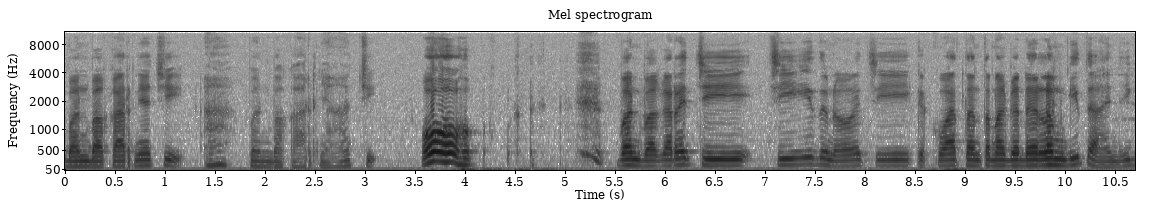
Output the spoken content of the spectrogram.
Ban bakarnya Ci. Ah, ban bakarnya Ci. Oh. ban bakarnya Ci Ci itu no Ci kekuatan tenaga dalam gitu anjing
